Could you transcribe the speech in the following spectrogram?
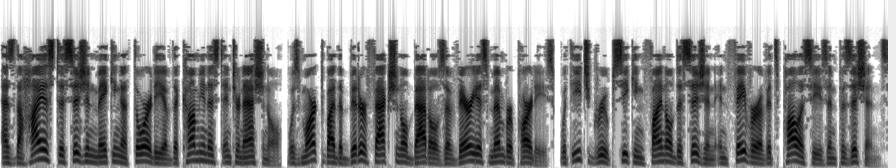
as the highest decision-making authority of the Communist International, was marked by the bitter factional battles of various member parties, with each group seeking final decision in favor of its policies and positions.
